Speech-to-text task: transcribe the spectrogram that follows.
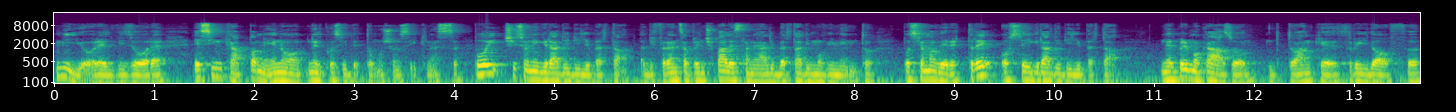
migliore il visore e si incappa meno nel cosiddetto motion sickness. Poi ci sono i gradi di libertà. La differenza principale sta nella libertà di movimento. Possiamo avere 3 o 6 gradi di libertà. Nel primo caso, detto anche 3 off,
